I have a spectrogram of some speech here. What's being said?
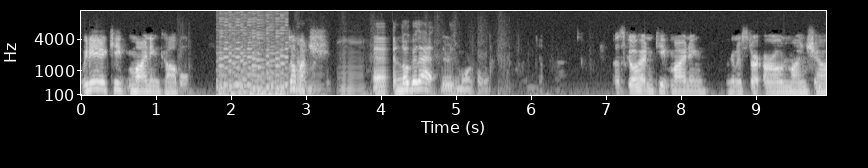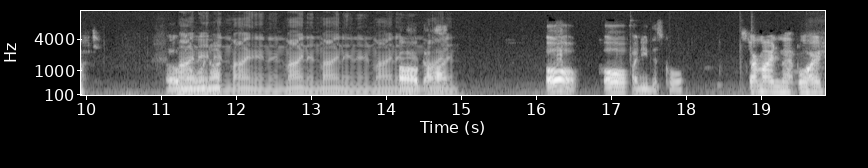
We need to keep mining cobble. So Um, much. mm. And look at that. There's more coal. Let's go ahead and keep mining. We're gonna start our own mine shaft. Oh no, we're mining not. and mining and mining, and mining and mining Oh, and God. mining. Oh, oh, I need this coal. Start mining that boy.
